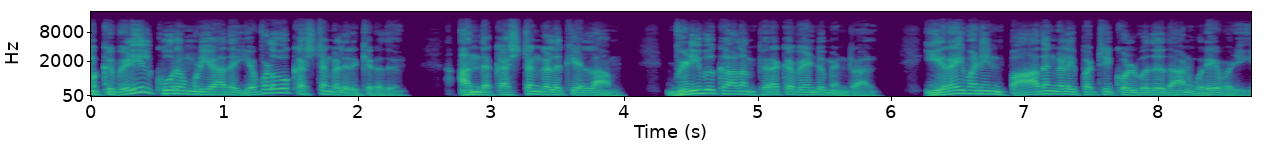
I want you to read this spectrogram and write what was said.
நமக்கு வெளியில் கூற முடியாத எவ்வளவோ கஷ்டங்கள் இருக்கிறது. அந்த கஷ்டங்களுக்கு எல்லாம் விடிவு காலம் பிறக்க வேண்டும் என்றால் இறைவனின் பாதங்களை பற்றி கொள்வதுதான் ஒரே வழி.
